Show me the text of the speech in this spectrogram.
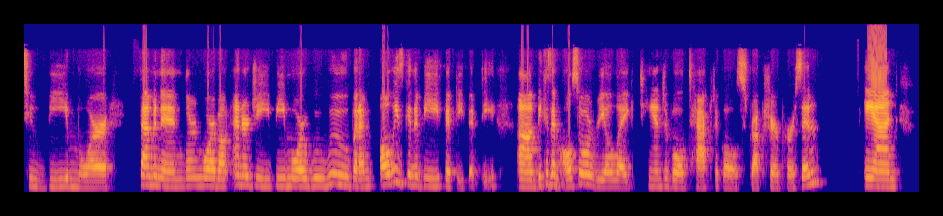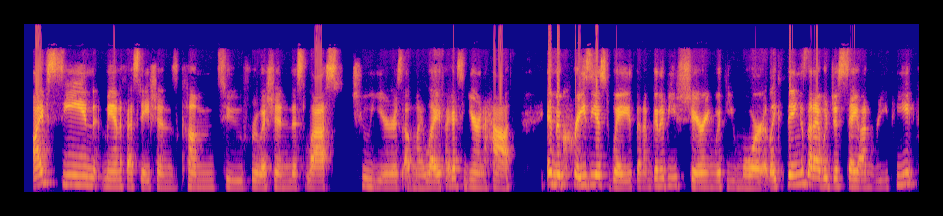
to be more feminine, learn more about energy, be more woo woo, but I'm always going to be 50 50 um, because I'm also a real, like, tangible, tactical structure person. And I've seen manifestations come to fruition this last two years of my life, I guess a year and a half, in the craziest ways that I'm going to be sharing with you more. Like things that I would just say on repeat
